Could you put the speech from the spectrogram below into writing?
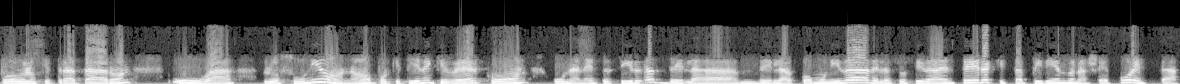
todos los que trataron, UBA los unió, ¿no? Porque tiene que ver con una necesidad de la de la comunidad, de la sociedad entera que está pidiendo una respuesta.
